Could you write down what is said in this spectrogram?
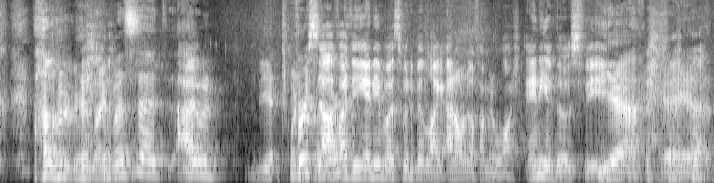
I would have been like, what's that? I would. Yeah, 24? First off, I think any of us would have been like, I don't know if I'm going to wash any of those feet. Yeah, yeah, yeah.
